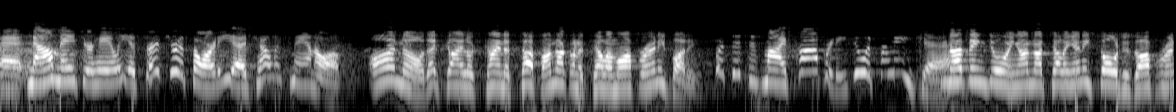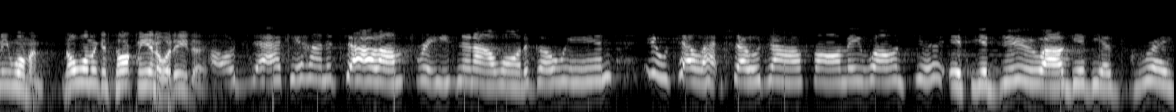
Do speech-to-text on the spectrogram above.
Uh, now, Major Haley, assert your authority. Uh, tell this man off. Oh, no, that guy looks kind of tough. I'm not going to tell him off for anybody. But this is my property. Do it for me, Jack. Nothing doing. I'm not telling any soldiers off for any woman. No woman can talk me into it either. Oh, Jackie, honey, child, I'm freezing and I want to go in. You tell that soldier off for me, won't you? If you do, I'll give you a great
